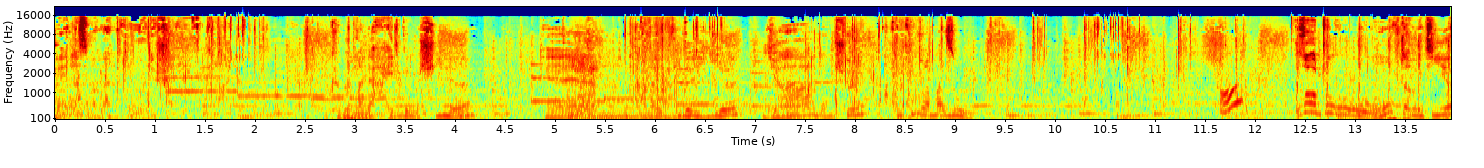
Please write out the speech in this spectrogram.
Nee, lassen wir mal in Ruhe. Dann können wir mal an der heiligen Maschine... Ähm, mal wieder hier. Ja, dann schön. Dann gucken wir mal so. So, du, hoch damit hier.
